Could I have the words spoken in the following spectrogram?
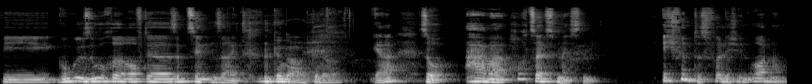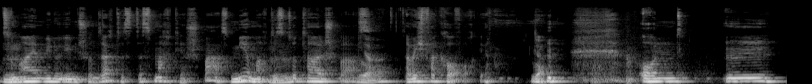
wie Google-Suche auf der 17. Seite. genau, genau. Ja, so, aber Hochzeitsmessen, ich finde das völlig in Ordnung. Zum mhm. einen, wie du eben schon sagtest, das macht ja Spaß. Mir macht es mhm. total Spaß. Ja. Aber ich verkaufe auch gerne. Ja. Und mh,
